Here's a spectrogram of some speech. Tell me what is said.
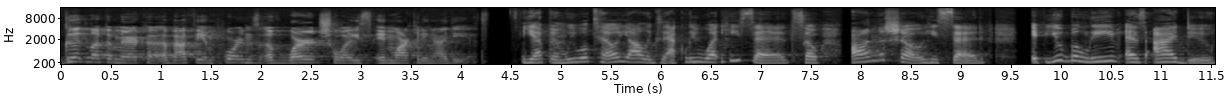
Good Luck America about the importance of word choice in marketing ideas. Yep, and we will tell y'all exactly what he said. So on the show, he said, if you believe, as I do,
